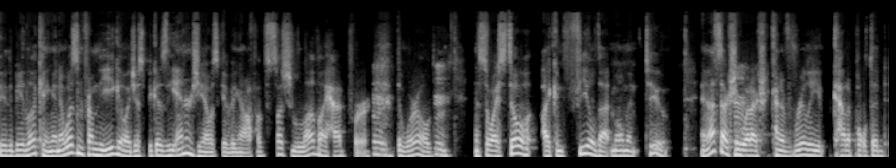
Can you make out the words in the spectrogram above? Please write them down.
they'd be looking, and it wasn't from the ego, just because the energy I was giving off of such love I had for mm. the world. And so I still I can feel that moment too. And that's actually what actually kind of really catapulted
